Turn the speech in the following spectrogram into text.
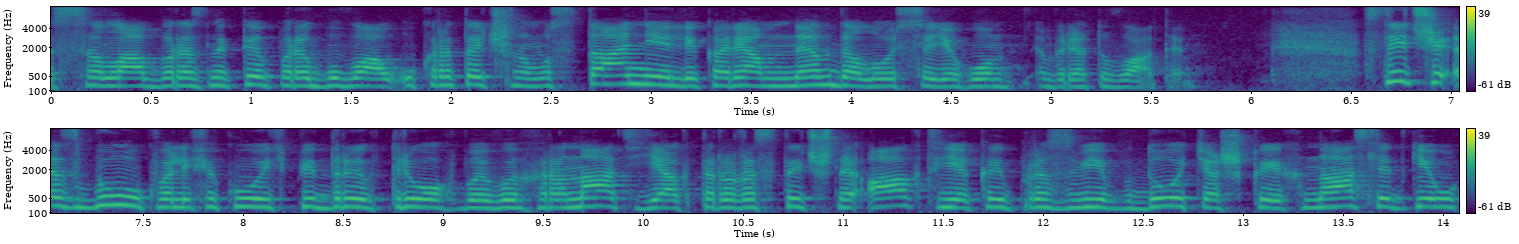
з села Березники перебував у критичному стані. Лікарям не вдалося його врятувати. Слідчі СБУ кваліфікують підрив трьох бойових гранат як терористичний акт, який призвів до тяжких наслідків.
